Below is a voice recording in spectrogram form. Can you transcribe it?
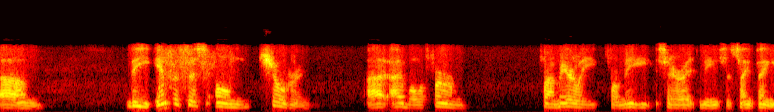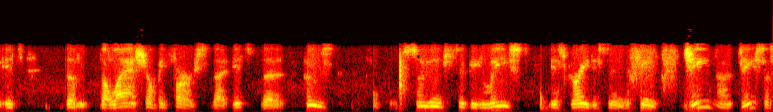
Um, the emphasis on children, I, I will affirm primarily for me, Sarah, it means the same thing. It's the the last shall be first. That it's the who's soon to be least is greatest in the kingdom. Jesus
